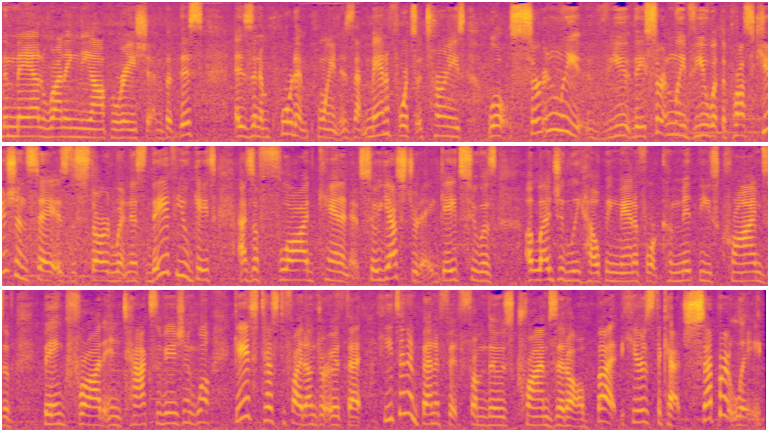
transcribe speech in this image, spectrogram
the man running the operation. But this is an important point: is that Manafort's attorneys will certainly view they certainly view what the prosecution say is the starred witness. They view Gates as a flawed candidate. So yesterday, Gates, who was allegedly helping Manafort commit these crimes of bank fraud and tax evasion, well, Gates testified under oath that he didn't benefit from those crimes at all. But here's the catch: separately,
